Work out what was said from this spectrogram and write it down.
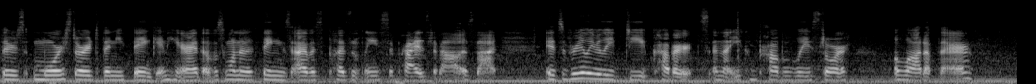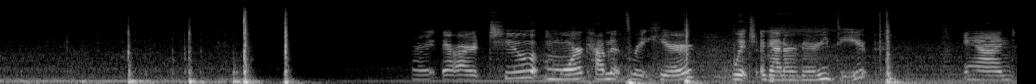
There's more storage than you think in here. That was one of the things I was pleasantly surprised about is that it's really really deep cupboards and that you can probably store a lot up there. All right there are two more cabinets right here which again are very deep and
